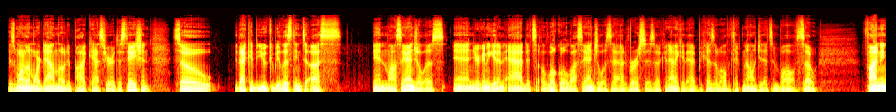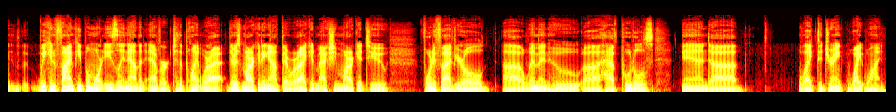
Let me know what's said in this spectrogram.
is one of the more downloaded podcasts here at the station. So that could you could be listening to us in Los Angeles, and you're going to get an ad that's a local Los Angeles ad versus a Connecticut ad because of all the technology that's involved. So, finding we can find people more easily now than ever to the point where I, there's marketing out there where I can actually market to 45 year old uh, women who uh, have poodles and uh, like to drink white wine.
